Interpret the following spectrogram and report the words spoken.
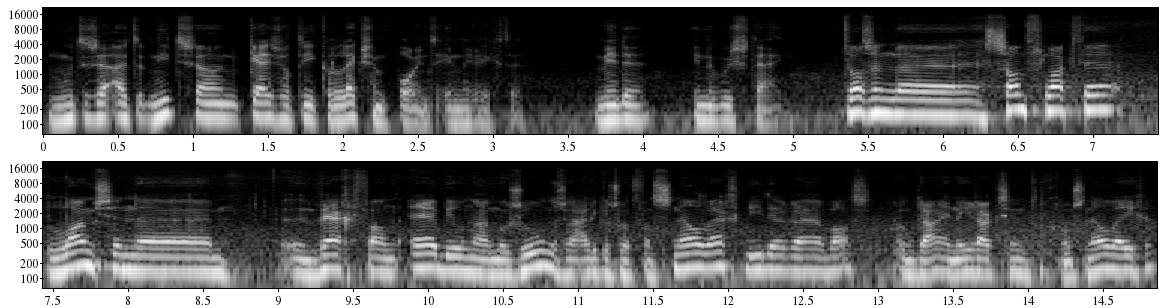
moeten ze uit het niet zo'n casualty collection point inrichten. Midden in de woestijn. Het was een zandvlakte langs een, een, weg van Erbil naar Mosul. Dus eigenlijk een soort van snelweg die er was. Ook daar in Irak zijn natuurlijk gewoon snelwegen.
